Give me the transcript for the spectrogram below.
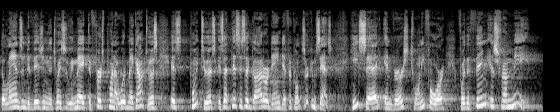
the lands and division and the choices we make, the first point I would make out to us is point to us is that this is a God ordained difficult circumstance. He said in verse 24, For the thing is from me.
